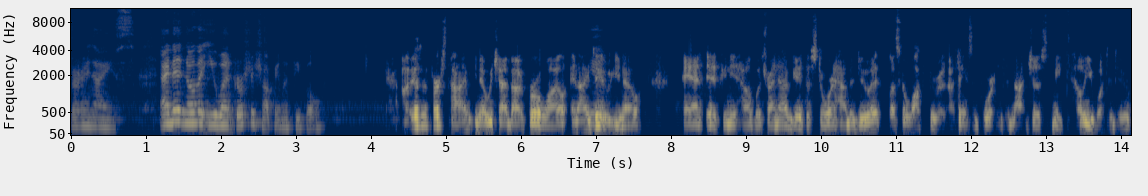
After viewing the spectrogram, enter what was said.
Very nice. I didn't know that you went grocery shopping with people. Uh, it was the first time. You know, we chat about it for a while, and I yeah. do. You know, and if you need help with trying to navigate the store and how to do it, let's go walk through it. I think it's important to not just me tell you what to do,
